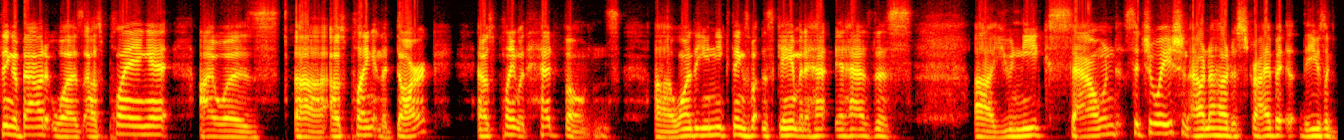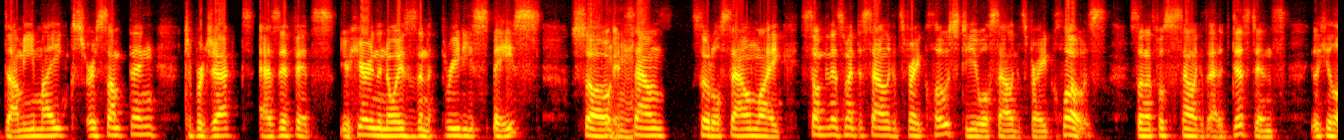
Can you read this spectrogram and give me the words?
thing about it was, I was playing it. I was, uh, I was playing it in the dark. I was playing with headphones. Uh, one of the unique things about this game, and it, ha- it has this uh, unique sound situation. I don't know how to describe it. They use like dummy mics or something to project as if it's you're hearing the noises in a 3D space. So Mhm. it sounds so it'll sound like something that's meant to sound like it's very close to you will sound like it's very close. So that's supposed to sound like it's at a distance. You'll hear,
